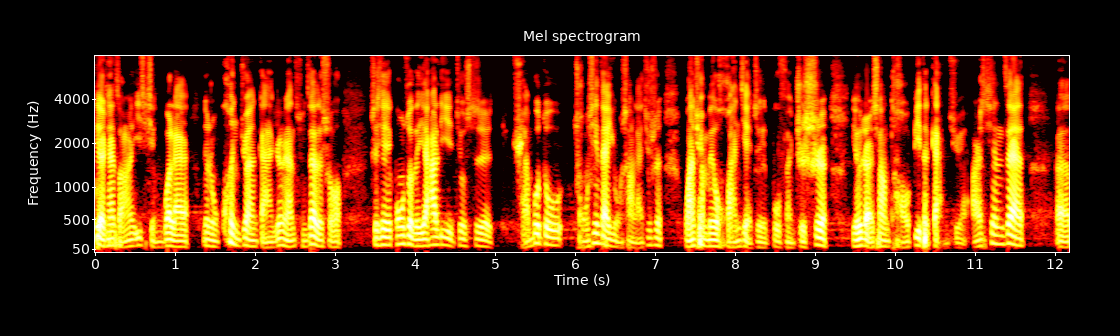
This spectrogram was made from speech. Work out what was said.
第二天早上一醒过来，那种困倦感仍然存在的时候，这些工作的压力就是全部都重新再涌上来，就是完全没有缓解这一部分，只是有点像逃避的感觉。而现在，呃，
